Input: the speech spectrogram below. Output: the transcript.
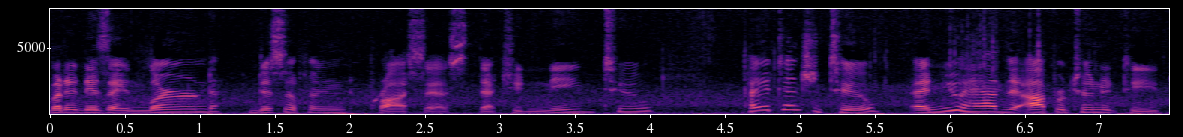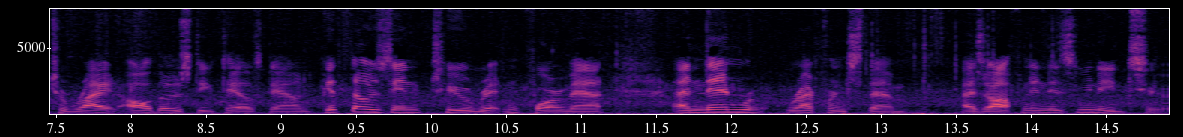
But it is a learned, disciplined process that you need to pay attention to, and you have the opportunity to write all those details down, get those into written format, and then reference them as often as you need to.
